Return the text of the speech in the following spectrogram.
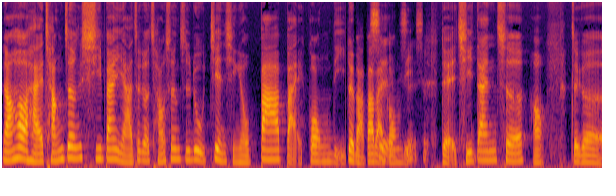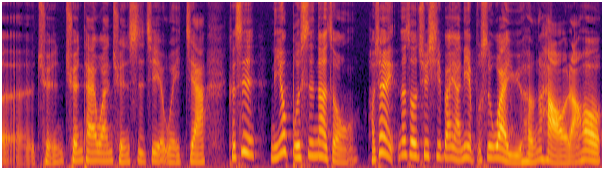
然后还长征西班牙这个朝圣之路，践行有八百公里，对吧？八百公里，对，骑单车，好，这个全全台湾全世界为家，可是你又不是那种。好像那时候去西班牙，你也不是外语很好，然后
